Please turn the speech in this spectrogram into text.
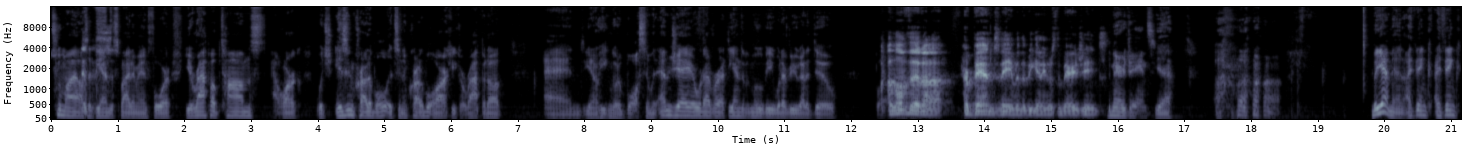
to Miles at the end of Spider-Man Four. You wrap up Tom's arc, which is incredible. It's an incredible arc. You can wrap it up, and you know he can go to Boston with MJ or whatever at the end of the movie. Whatever you got to do. But, I love that uh, her band's name in the beginning was the Mary Janes. The Mary Janes, yeah. but yeah, man, I think I think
